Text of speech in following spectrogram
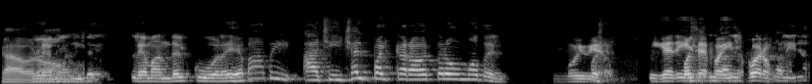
Le mandé, le mandé el cubo, le dije, papi, a chichar para el carajo, este era un motel. Muy Pues- bien. ¿Y qué dice? Pues, fueron. realidad-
